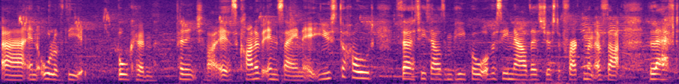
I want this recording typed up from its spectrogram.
uh, in all of the Balkan Peninsula. It's kind of insane. It used to hold 30,000 people. Obviously now there's just a fragment of that left.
